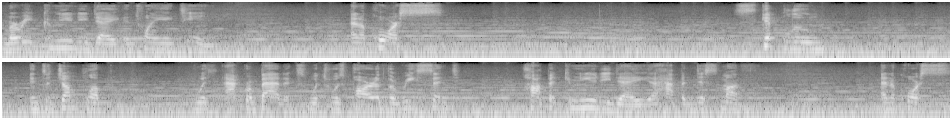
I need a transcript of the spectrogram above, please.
Mareep Community Day in 2018. And of course, Skiploom into Jumpluff with Acrobatics, which was part of the recent Hoppip Community Day that happened this month. And of course,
